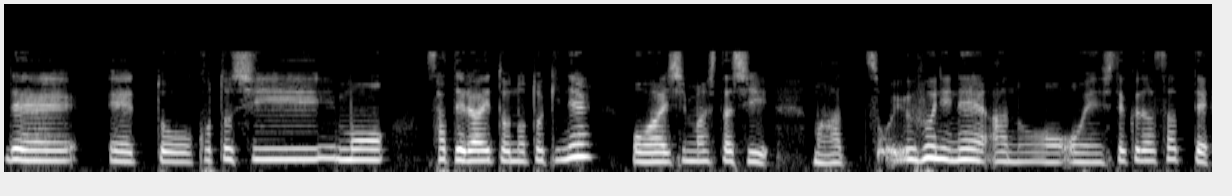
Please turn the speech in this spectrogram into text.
で、えー、っと、今年もサテライトの時ね、お会いしましたし、まあ、そういうふうにね、あの、応援してくださって、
